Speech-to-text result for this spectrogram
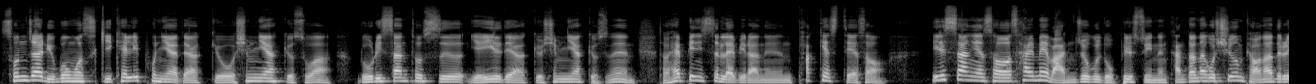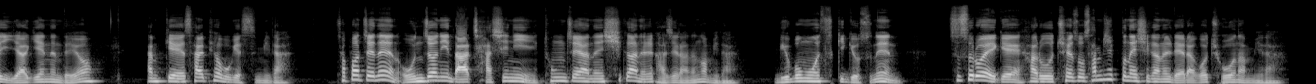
소냐 류보머스키 캘리포니아 대학교 심리학 교수와 로리 산토스 예일 대학교 심리학 교수는 The Happiness Lab이라는 팟캐스트에서 일상에서 삶의 만족을 높일 수 있는 간단하고 쉬운 변화들을 이야기했는데요. 함께 살펴보겠습니다. 첫 번째는 온전히 나 자신이 통제하는 시간을 가지라는 겁니다. 류보모스키 교수는 스스로에게 하루 최소 30분의 시간을 내라고 조언합니다.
